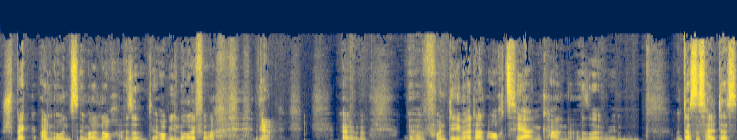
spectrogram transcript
Speck an uns immer noch, also der Hobbyläufer, ja. äh, äh, von dem er dann auch zehren kann. Also und das ist halt das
